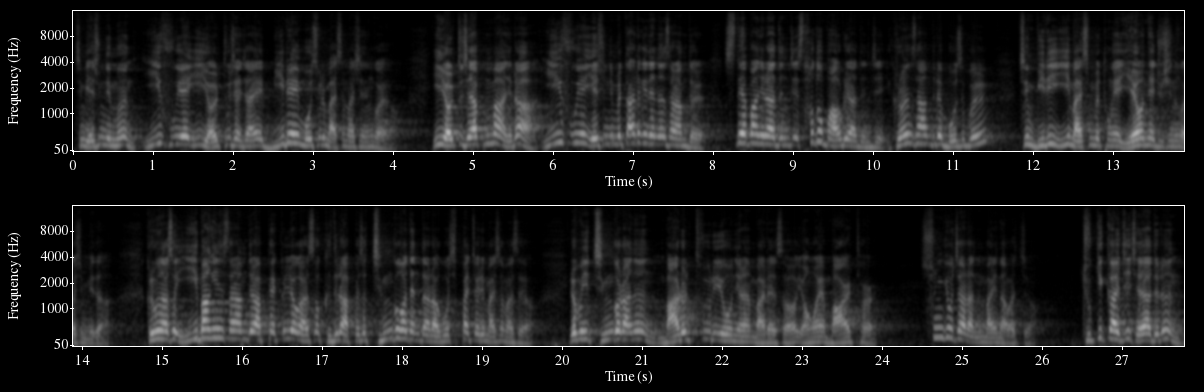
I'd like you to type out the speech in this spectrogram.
지금 예수님은 이후에 이 열두 제자의 미래의 모습을 말씀하시는 거예요. 이 열두 제자뿐만 아니라 이후에 예수님을 따르게 되는 사람들, 스테반이라든지 사도 바울이라든지 그런 사람들의 모습을 지금 미리 이 말씀을 통해 예언해 주시는 것입니다. 그리고 나서 이방인 사람들 앞에 끌려가서 그들 앞에서 증거가 된다라고 18절이 말씀하세요. 여러분 이 증거라는 마르투리온이라는 말에서 영어의 martyr, 순교자라는 말이 나왔죠. 죽기까지 제자들은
